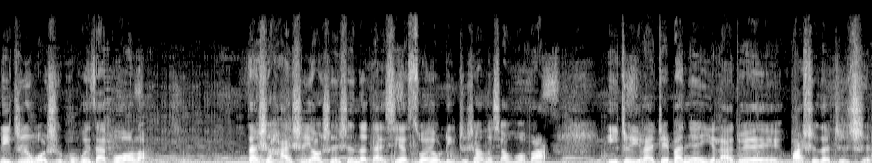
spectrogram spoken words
荔枝我是不会再播了，但是还是要深深的感谢所有荔枝上的小伙伴，一直以来这半年以来对画室的支持。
